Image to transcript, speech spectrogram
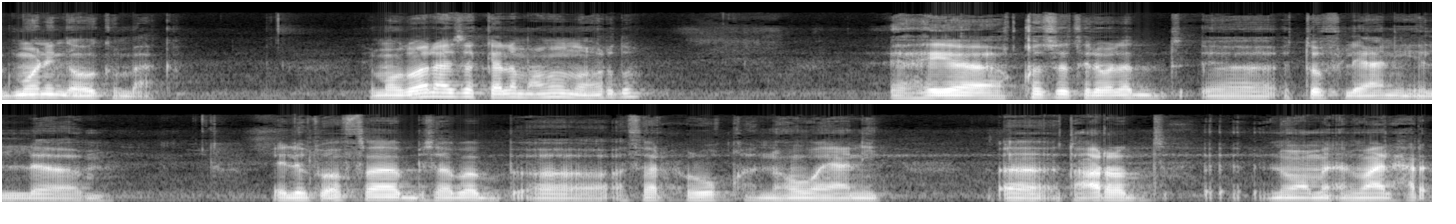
Good morning and welcome back. الموضوع اللي عايز أتكلم عنه النهارده هي قصة الولد آه، الطفل يعني اللي اللي توفى بسبب آه، آثار حروق إن هو يعني آه، اتعرض نوع من أنواع الحرق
